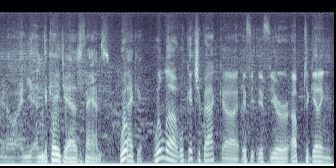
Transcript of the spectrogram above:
you know and, and the KJAZ fans. We'll, Thank you. We'll uh, we'll get you back uh, if if you're up to getting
